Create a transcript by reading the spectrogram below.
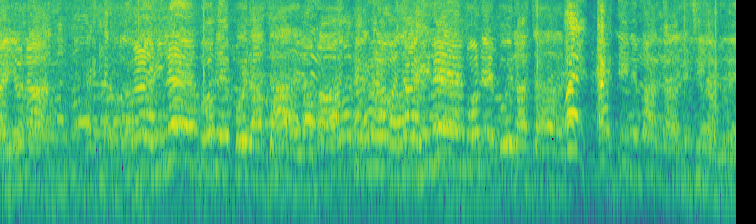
বাজাইও না। বাজাইলে মনে পড়া যায় আমার। একটা বাজাইলে মনে পড়া যায়। একদিন বাঙালি ছিলাম রে।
